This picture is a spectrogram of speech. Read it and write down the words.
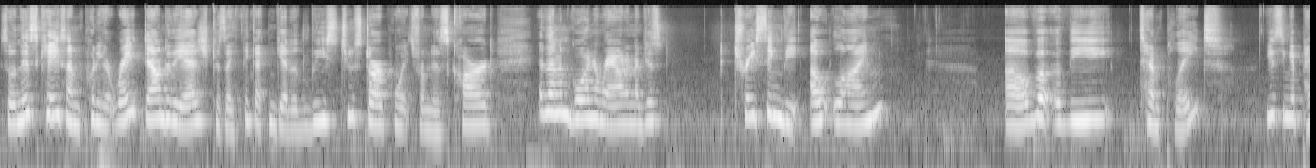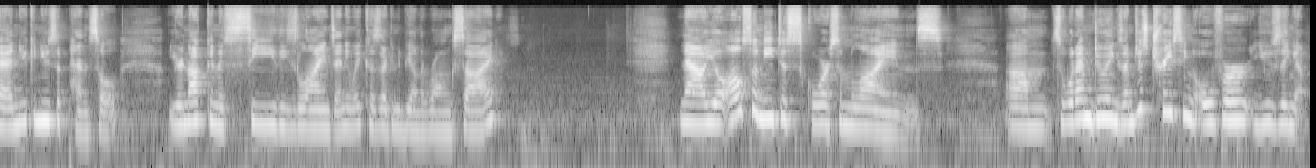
So in this case, I'm putting it right down to the edge because I think I can get at least two star points from this card. And then I'm going around and I'm just tracing the outline of the template using a pen. You can use a pencil. You're not going to see these lines anyway because they're going to be on the wrong side. Now you'll also need to score some lines. Um, so what I'm doing is I'm just tracing over using a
